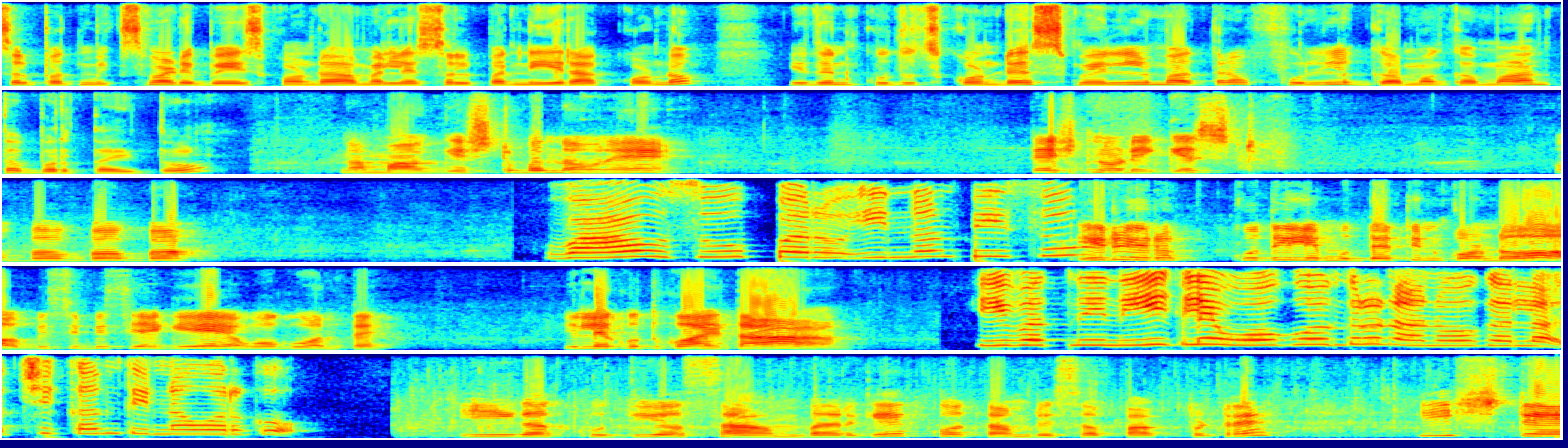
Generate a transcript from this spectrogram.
ಸ್ವಲ್ಪ ಹೊತ್ತು ಮಿಕ್ಸ್ ಮಾಡಿ ಬೇಯಿಸ್ಕೊಂಡು ಆಮೇಲೆ ಸ್ವಲ್ಪ ನೀರು ಹಾಕ್ಕೊಂಡು ಇದನ್ನು ಕುದಿಸ್ಕೊಂಡೆ. ಸ್ಮೆಲ್ ಮಾತ್ರ ಫುಲ್ ಘಮ ಘಮ ಅಂತ ಬರ್ತಾಯಿತ್ತು ನಮ್ಮ ಗೆಸ್ಟ್ ಬಂದವನೇ. ಟೇಸ್ಟ್ ನೋಡಿ ಗೆಸ್ಟ್. ಒಬ್ಬ ಒಬ್ಬ ಒಬ್ಬ. ಇರು ಇರು. ಕುದಿಲಿ ಮುದ್ದೆ ತಿನ್ಕೊಂಡು ಬಿಸಿ ಬಿಸಿಯಾಗಿ ಹೋಗುವಂತೆ. ಇಲ್ಲೇ ಕುತ್ಕೋ, ಆಯ್ತಾ? ಈಗ ಕುದಿಯೋ ಸಾಂಬಾರ್ಗೆ ಕೊತ್ತಂಬರಿ ಸೊಪ್ಪು ಹಾಕ್ಬಿಟ್ರೆ ಇಷ್ಟೇ.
